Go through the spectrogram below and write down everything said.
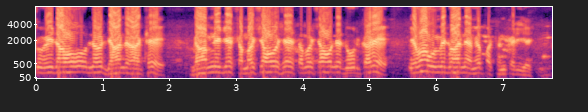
સુવિધાઓનું ધ્યાન રાખે. ગામની જે સમસ્યાઓ છે, સમસ્યાઓને દૂર કરે એવા ઉમેદવારને અમે પસંદ કરીએ છીએ.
